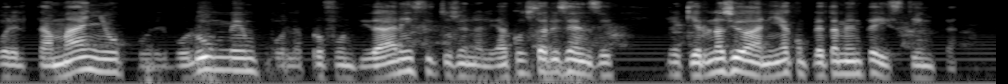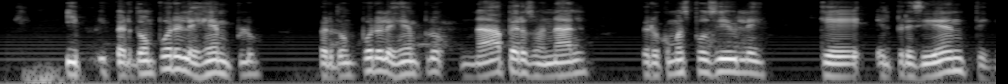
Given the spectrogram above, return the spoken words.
por el tamaño, por el volumen, por la profundidad de la institucionalidad costarricense, requiere una ciudadanía completamente distinta. Y, perdón por el ejemplo, perdón por el ejemplo, nada personal, pero ¿cómo es posible que el presidente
